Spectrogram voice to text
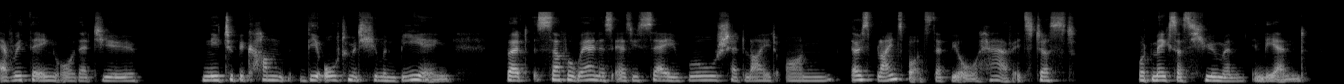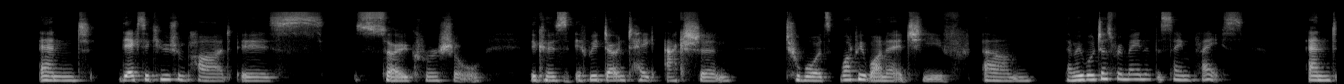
everything or that you need to become the ultimate human being. But self awareness, as you say, will shed light on those blind spots that we all have. It's just what makes us human in the end. And the execution part is so crucial because if we don't take action towards what we want to achieve, um, then we will just remain at the same place. And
